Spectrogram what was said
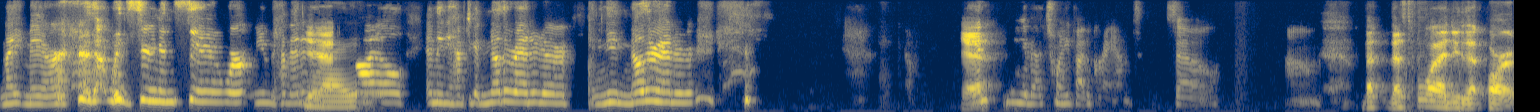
nightmare that would soon ensue, where you have edited Yeah. Right. file, and then you have to get another editor, and you need another editor. Yeah. and about twenty five grand. So, um, that that's why I do that part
